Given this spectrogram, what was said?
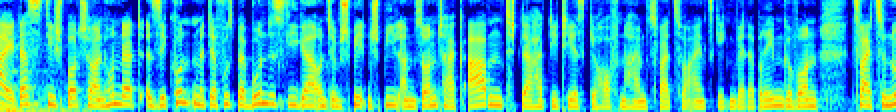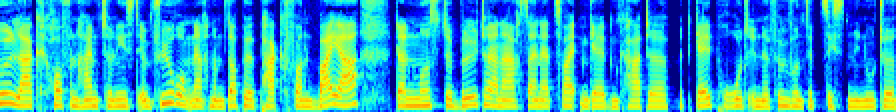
Hi, das ist die Sportschau in 100 Sekunden mit der Fußball-Bundesliga und dem späten Spiel am Sonntagabend. Da hat die TSG Hoffenheim 2 zu 1 gegen Werder Bremen gewonnen. 2 zu 0 lag Hoffenheim zunächst in Führung nach einem Doppelpack von Bayer. Dann musste Bülter nach seiner zweiten gelben Karte mit Gelb-Rot in der 75. Minute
